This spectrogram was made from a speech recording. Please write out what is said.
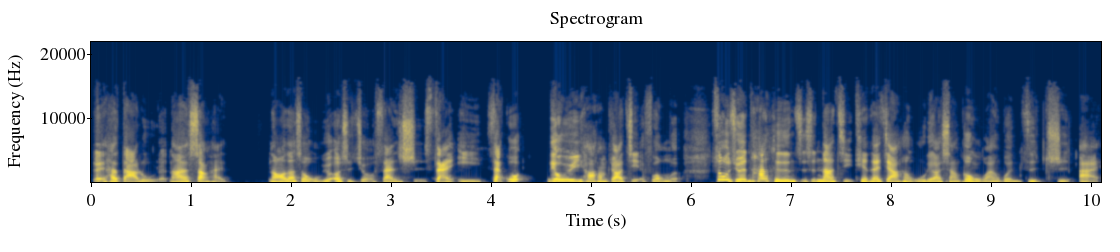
对，他是大陆人，然后在上海，然后那时候五月二十九、三十、三一，再过六月一号他们就要解封了，所以我觉得他可能只是那几天在家很无聊，想跟我玩文字之爱。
